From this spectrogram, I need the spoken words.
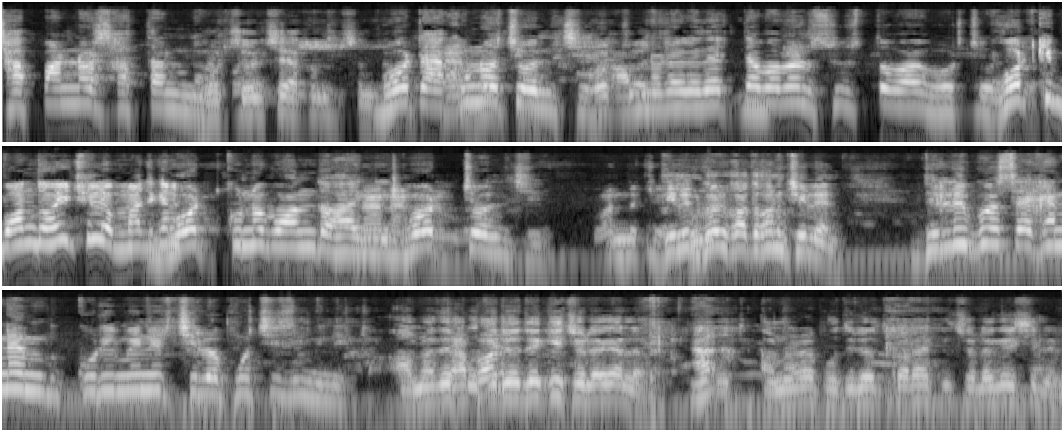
ছাপ্পান্ন সাতান্ন। ভোট চলছে এখন? ভোট এখনও চলছে। আপনারা দেখতে পাবেন সুস্থভাবে ভোট চলছে। ভোট কি বন্ধ হয়েছিল মাঝখানে? ভোট কোনো বন্ধ হয়নি ভোট চলছে। দিলীপ ঘোষ কতক্ষণ ছিলেন? দিলীপ ঘোষ এখানে কুড়ি মিনিট ছিল পঁচিশ মিনিট। আপনাদের প্রতিরোধে কি চলে গেল? হ্যাঁ? আপনারা প্রতিরোধ করা কি চলে গেছিলেন?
